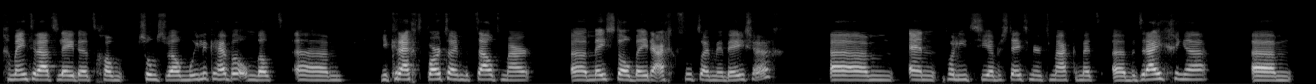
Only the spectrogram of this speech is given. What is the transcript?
gemeenteraadsleden het gewoon soms wel moeilijk hebben. Omdat um, je krijgt parttime betaald, maar meestal ben je daar eigenlijk fulltime mee bezig. Um, en politie hebben steeds meer te maken met bedreigingen. Um,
